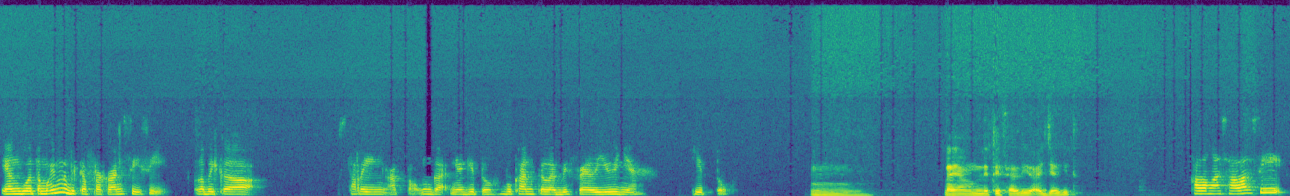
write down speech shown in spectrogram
Yang gue temuin lebih ke frekuensi sih, lebih ke sering atau enggaknya gitu, bukan ke lebih value-nya gitu. Hmm. Nah yang meneliti value aja gitu. Kalau nggak salah sih,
